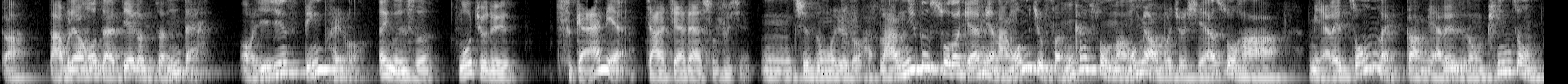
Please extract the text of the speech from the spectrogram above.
嘎，大不了我再点个蒸蛋，哦，已经是顶配了。哎，硬是，我觉得吃干面加煎蛋舒服些。嗯，其实我觉得哈，那你都说到干面，那我们就分开说嘛。我们要不就先说哈面的种类，嘎，面的这种品种，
